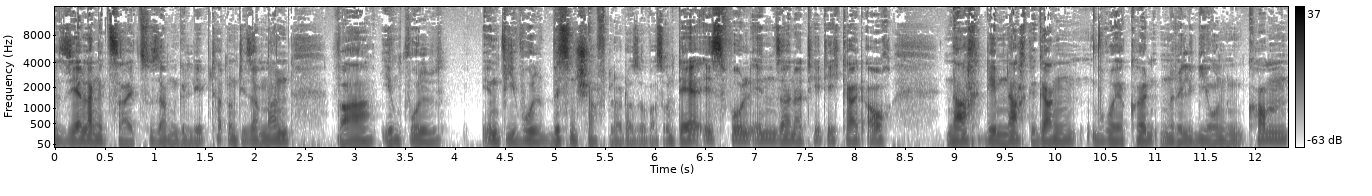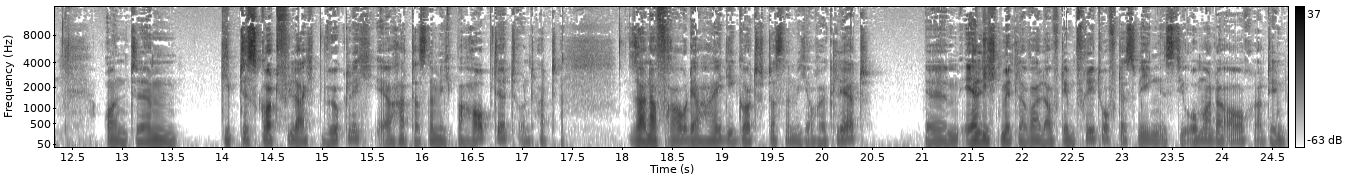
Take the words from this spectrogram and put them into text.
sehr lange Zeit zusammen gelebt hat und dieser Mann war irgendwo irgendwie wohl Wissenschaftler oder sowas. Und der ist wohl in seiner Tätigkeit auch nach dem nachgegangen, woher könnten Religionen kommen und ähm, gibt es Gott vielleicht wirklich? Er hat das nämlich behauptet und hat seiner Frau, der Heidi Gott, das nämlich auch erklärt. Ähm, er liegt mittlerweile auf dem Friedhof, deswegen ist die Oma da auch, hat den,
